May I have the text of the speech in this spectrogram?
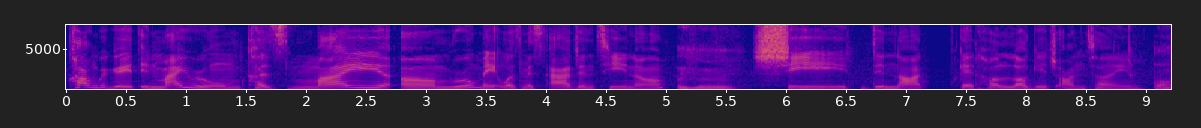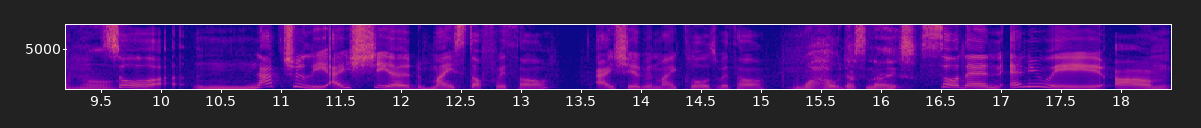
congregate in my room because my um, roommate was Miss Argentina. Mm-hmm. She did not get her luggage on time. Oh no. So naturally, I shared my stuff with her. I shared with my clothes with her. Wow, that's nice. So then, anyway, um,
